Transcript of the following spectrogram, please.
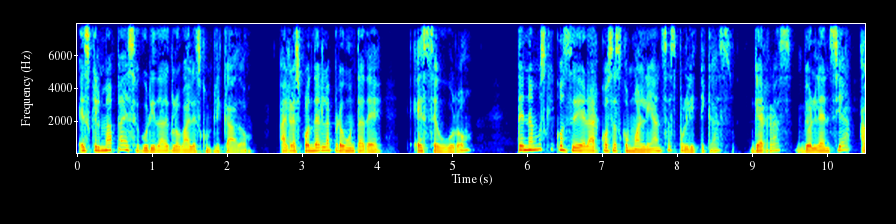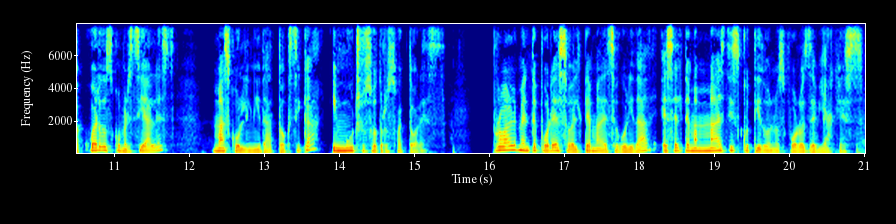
es que el mapa de seguridad global es complicado. Al responder la pregunta de ¿es seguro? tenemos que considerar cosas como alianzas políticas, guerras, violencia, acuerdos comerciales, masculinidad tóxica y muchos otros factores. Probablemente por eso el tema de seguridad es el tema más discutido en los foros de viajes.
